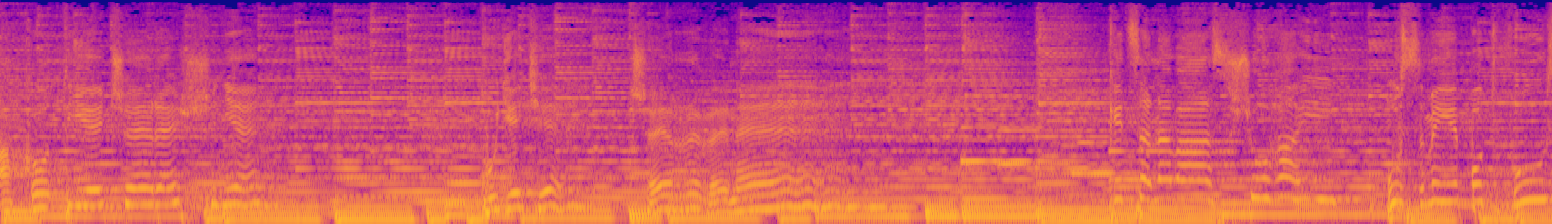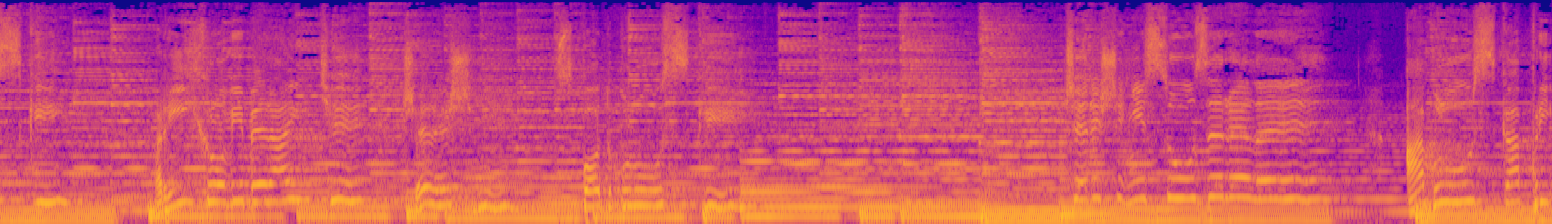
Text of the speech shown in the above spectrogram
ako tie čerešne budete červené. Usmeje pod fúsky, rýchlo vyberajte čerešne spod blúzky. Čerešne sú zrelé a blúzka pri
